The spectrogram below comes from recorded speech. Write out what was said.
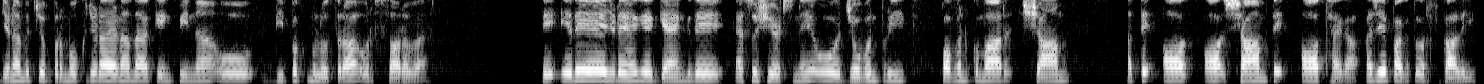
ਜਿਨ੍ਹਾਂ ਵਿੱਚੋਂ ਪ੍ਰਮੁੱਖ ਜਿਹੜਾ ਇਹਨਾਂ ਦਾ ਕਿੰਗ ਪੀਨਾ, ਉਹ ਦੀਪਕ ਮਲਹੋਤਰਾ ਔਰ ਸੌਰਵ ਹੈ। ਤੇ ਇਹਦੇ ਜਿਹੜੇ ਹੈਗੇ ਗੈਂਗ ਦੇ ਐਸੋਸੀਏਟਸ ਨੇ, ਉਹ ਜੋਬਨਪ੍ਰੀਤ, ਪਵਨ ਕੁਮਾਰ, ਸ਼ਾਮ ਅਤੇ ਔ- ਸ਼ਾਮ ਤੇ ਔਤ ਹੈਗਾ, ਅਜੇ ਭਗਤ ਉਰਫ ਕਾਲੀ।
